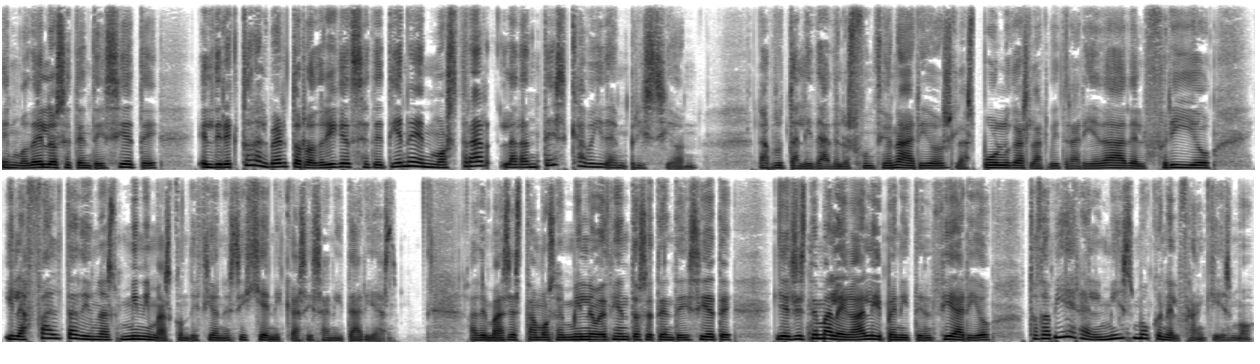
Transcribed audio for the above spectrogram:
En Modelo 77, el director Alberto Rodríguez se detiene en mostrar la dantesca vida en prisión, la brutalidad de los funcionarios, las pulgas, la arbitrariedad, el frío y la falta de unas mínimas condiciones higiénicas y sanitarias. Además, estamos en 1977 y el sistema legal y penitenciario todavía era el mismo que en el franquismo,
